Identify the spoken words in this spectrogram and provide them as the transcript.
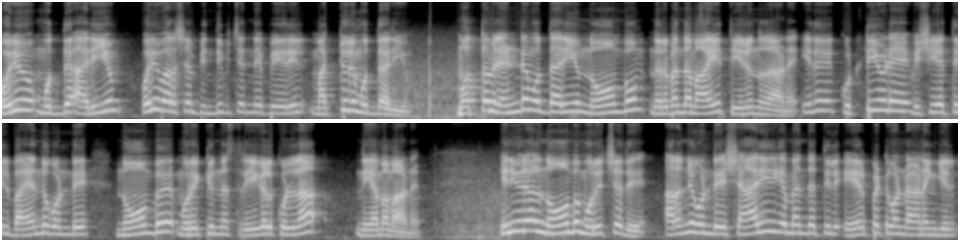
ഒരു മുദ്ദ അരിയും ഒരു വർഷം പിന്തിപ്പിച്ചതിന്റെ പേരിൽ മറ്റൊരു മുദ്ദ അരിയും. മൊത്തം രണ്ട് മുദ്ദരിയും നോമ്പും നിർബന്ധമായി തീരുന്നതാണ്. ഇത് കുട്ടിയുടെ വിഷയത്തിൽ ഭയന്നുകൊണ്ട് നോമ്പ് മുറിക്കുന്ന സ്ത്രീകൾക്കുള്ള നിയമമാണ്. ഇനി ഒരാൾ നോമ്പ് മുറിച്ചത് അറിഞ്ഞുകൊണ്ട് ശാരീരിക ബന്ധത്തിൽ ഏർപ്പെട്ടുകൊണ്ടാണെങ്കിൽ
